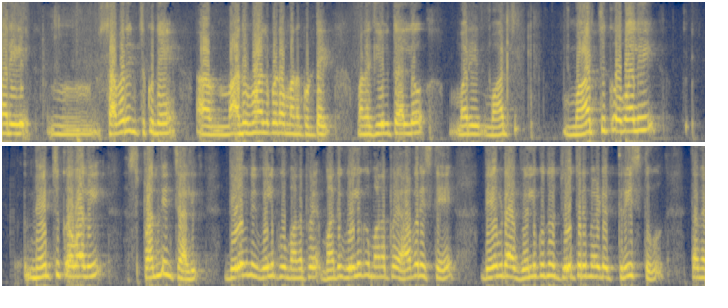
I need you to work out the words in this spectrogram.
మరి సవరించుకునే అనుభవాలు కూడా మనకు ఉంటాయి మన జీవితాల్లో మరి మార్చు మార్చుకోవాలి నేర్చుకోవాలి స్పందించాలి. దేవుని వెలుగు మనపై మరి వెలుగు మనపై ఆవరిస్తే దేవుడు ఆ వెలుగును జ్యోతిర్మయుడు క్రీస్తు తన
